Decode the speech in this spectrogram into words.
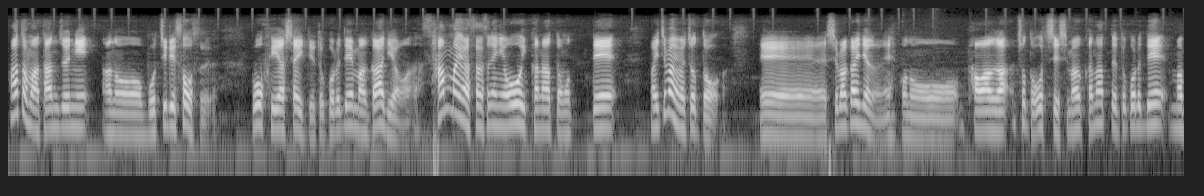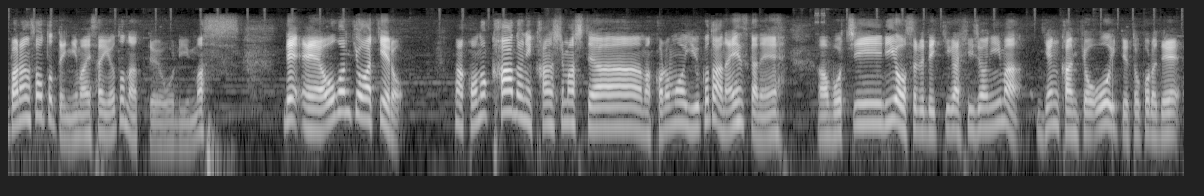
あとまあ単純に、あの、墓地リソースを増やしたいっていうところで、まあ、ガーディアンは3枚はさすがに多いかなと思って、まあ、1枚はちょっと、えー、芝刈りでのね、このパワーがちょっと落ちてしまうかなっていうところで、まあ、バランスをとって2枚採用となっております。で、えー、黄金鏡アキエロ。まあ、このカードに関しましては、まあ、これも言うことはないですかね。あ、墓地利用するデッキが非常に今、現環境多いっていうところで、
